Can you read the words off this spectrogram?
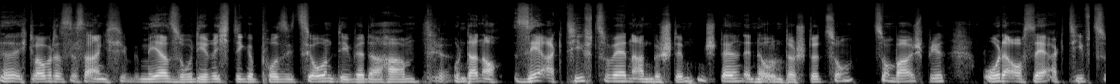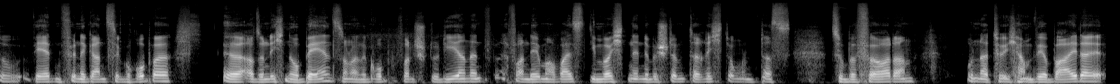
Äh, ich glaube, das ist eigentlich mehr so die richtige Position, die wir da haben. Ja. Und dann auch sehr aktiv zu werden an bestimmten Stellen in der ja. Unterstützung zum Beispiel oder auch sehr aktiv zu werden für eine ganze Gruppe also nicht nur Bands, sondern eine Gruppe von Studierenden, von denen man weiß, die möchten in eine bestimmte Richtung und das zu befördern. Und natürlich haben wir beide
